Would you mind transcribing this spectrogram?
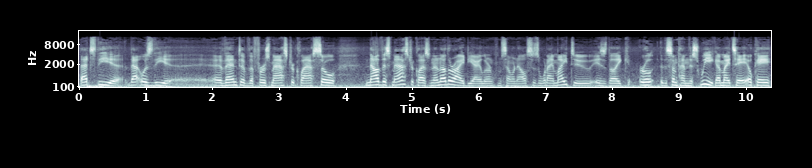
that's the uh, that was the uh, event of the first master class. So now this master class, and another idea I learned from someone else is what I might do is like early, sometime this week I might say, okay,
